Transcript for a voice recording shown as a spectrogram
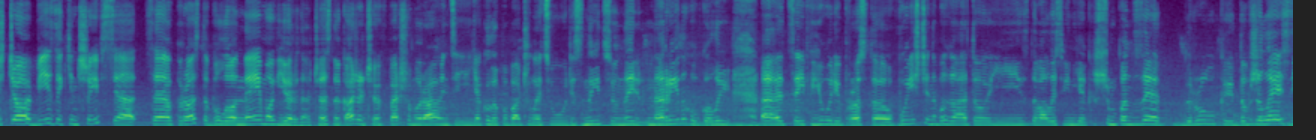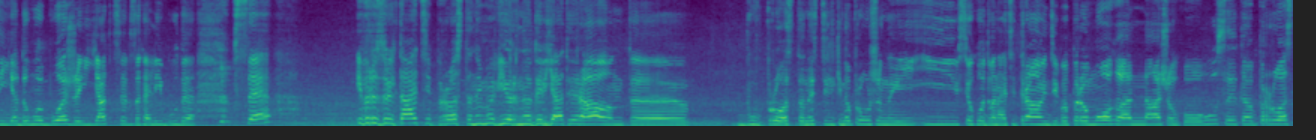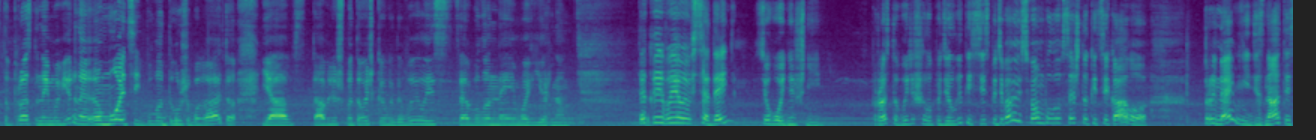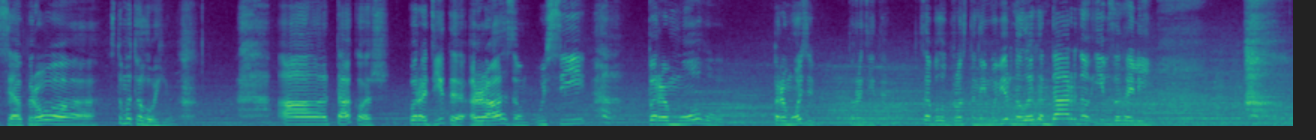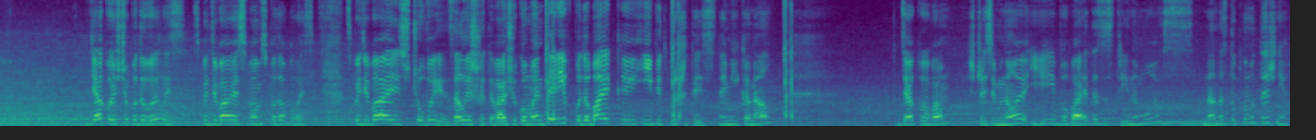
Що, бій закінчився. Це просто було неймовірно. Чесно кажучи, в першому раунді я коли побачила цю різницю на, рингу, коли е, цей ф'юрі просто вище набагато, і здавалось він як шимпанзе, руки довжелезні. Я думаю, боже, як це взагалі буде все. І в результаті просто неймовірно дев'ятий раунд. Був просто настільки напружений, і всього 12 раундів. І перемога нашого Усика просто, просто неймовірна. Емоцій було дуже багато. Я вставлю шматочки, ви дивились. Це було неймовірно. Такий виявився день сьогоднішній. Просто вирішила поділитись і сподіваюсь, вам було все ж таки цікаво принаймні дізнатися про стоматологію. А також порадіти разом усі перемогу, перемозі порадіти. Це було просто неймовірно, легендарно і взагалі. Дякую, що подивились. Сподіваюсь, вам сподобалось. Сподіваюсь, що ви залишите ваші коментарі, вподобайки і підпишетесь на мій канал. Дякую вам, що зі мною, і бувайте, зустрінемось на наступному тижні.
